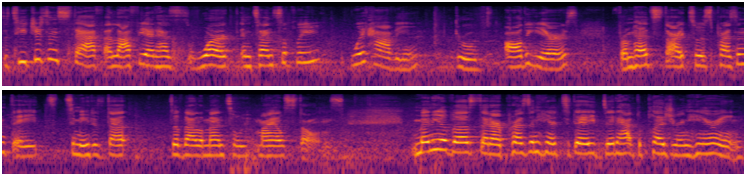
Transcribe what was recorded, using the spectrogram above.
The teachers and staff at Lafayette has worked intensively with Javi through all the years, from Head Start to his present date, to meet his de- developmental milestones. Many of us that are present here today did have the pleasure in hearing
